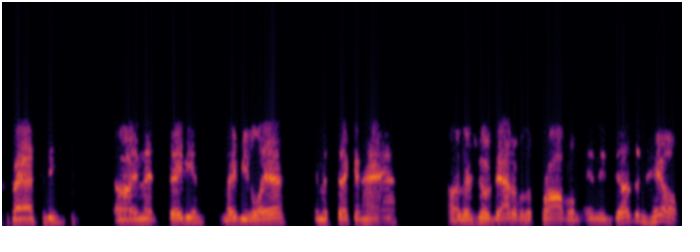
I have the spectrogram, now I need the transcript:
capacity uh, in that stadium, maybe less in the second half. Uh, there's no doubt it was a problem, and it doesn't help.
